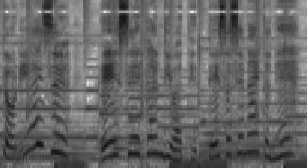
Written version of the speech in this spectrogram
とりあえず衛生管理は徹底させないとね。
